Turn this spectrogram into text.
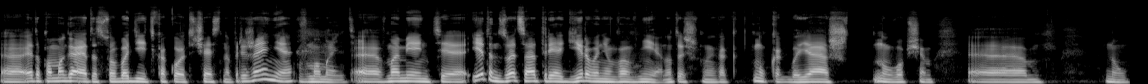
Э, это помогает освободить какую-то часть напряжения В моменті. э, в моменте. И это называется отреагированием вовне. Ну, то есть, ну, как, ну, как бы я, ну, в общем, эм, ну,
